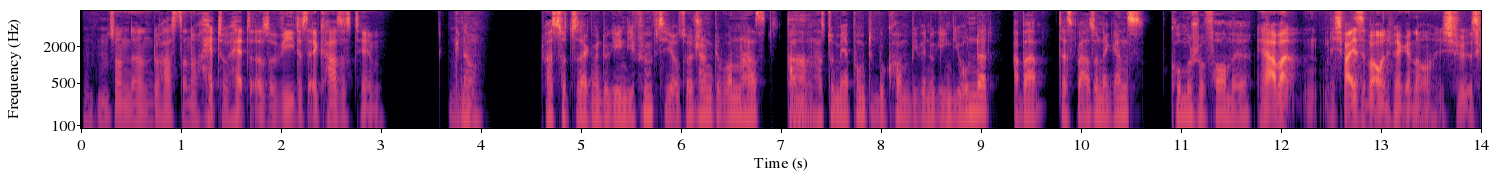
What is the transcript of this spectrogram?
Mhm. sondern du hast dann noch Head-to-Head, also wie das LK-System. Genau. Du hast sozusagen, wenn du gegen die 50 aus Deutschland gewonnen hast, dann Ah. hast du mehr Punkte bekommen, wie wenn du gegen die 100. Aber das war so eine ganz komische Formel. Ja, aber ich weiß aber auch nicht mehr genau. Ich, ich,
